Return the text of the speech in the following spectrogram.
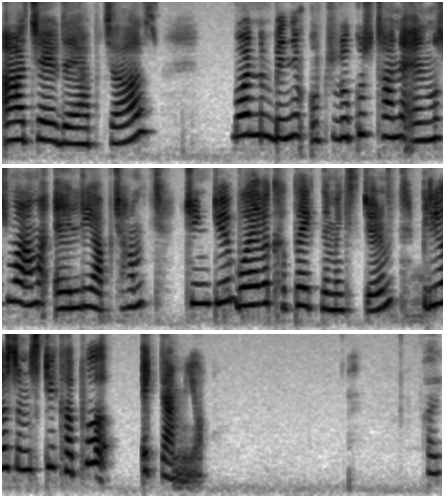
ağaç evde yapacağız. Bu arada benim 39 tane elmasım var ama 50 yapacağım. Çünkü bu eve kapı eklemek istiyorum. Biliyorsunuz ki kapı eklenmiyor. Ay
